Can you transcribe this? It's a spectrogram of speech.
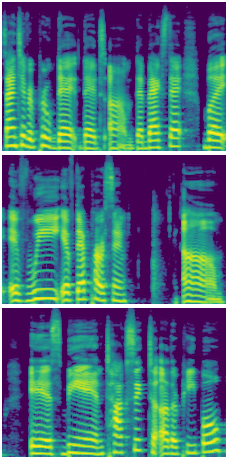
scientific proof that that um that backs that. But if we if that person um is being toxic to other people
